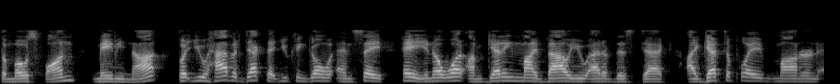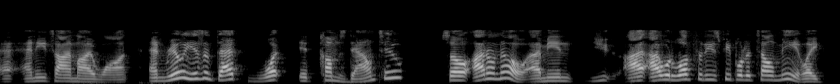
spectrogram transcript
the most fun? Maybe not. But you have a deck that you can go and say, hey, you know what? I'm getting my value out of this deck. I get to play modern anytime I want. And really, isn't that what it comes down to? So I don't know. I mean, you, I, I would love for these people to tell me, like,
